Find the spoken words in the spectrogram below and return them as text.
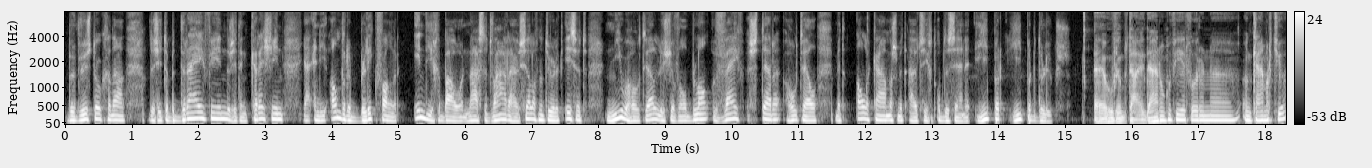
bewust ook gedaan. Er zitten bedrijven in, er zit een crash in. Ja, en die andere blikvanger in die gebouwen, naast het warenhuis zelf natuurlijk, is het nieuwe hotel, Le Cheval Blanc, vijf sterren hotel met alle kamers met uitzicht op de Seine. Hyper, hyper deluxe. Uh, hoeveel betaal je daar ongeveer voor een, uh, een kamertje?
